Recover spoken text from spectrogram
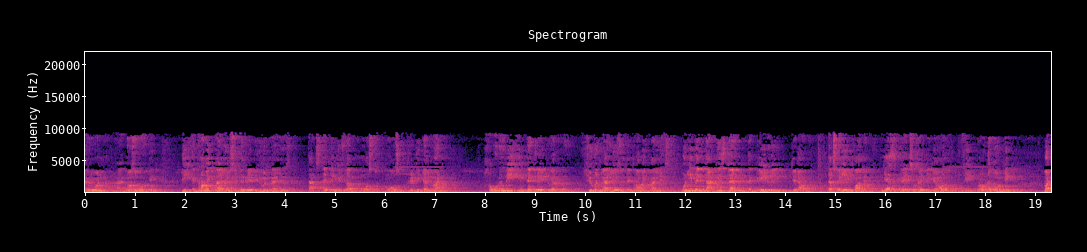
everyone uh, knows about it. The economic values integrate human values. That's, I think, is the most, most critical one. How do we integrate your human values with economic values? Only when that is done, the grade will get out. That's very important. India is a great society. We all feel proud about it. But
